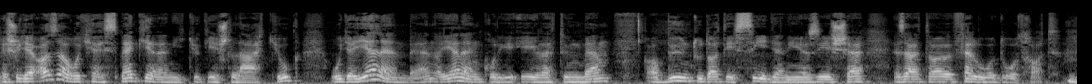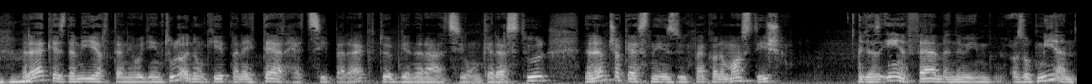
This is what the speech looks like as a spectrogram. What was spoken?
És ugye azzal, hogyha ezt megjelenítjük és látjuk, ugye a jelenben, a jelenkori életünkben a bűntudat és szégyen érzése ezáltal feloldódhat. Uh-huh. Mert elkezdem érteni, hogy én tulajdonképpen egy terhet ciperek több generáción keresztül, de nem csak ezt nézzük meg, hanem azt is, hogy az én felmenőim azok milyen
